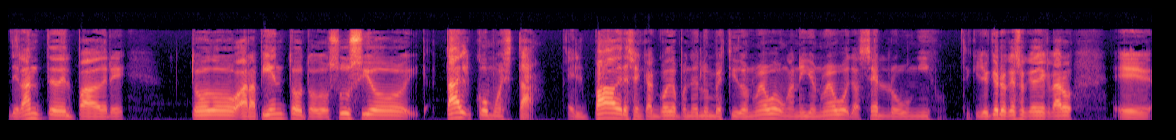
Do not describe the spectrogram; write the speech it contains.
delante del padre, todo harapiento, todo sucio, tal como está. El padre se encargó de ponerle un vestido nuevo, un anillo nuevo, de hacerlo un hijo. Así que yo quiero que eso quede claro eh,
